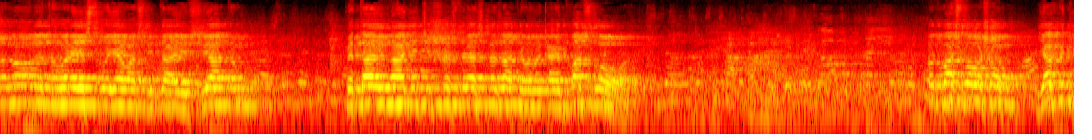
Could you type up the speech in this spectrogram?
Шановне товариство, я вас вітаю святом. Питаю Наді, чи щось треба сказати, вона каже два слова. Ну, два слова, що я хотів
